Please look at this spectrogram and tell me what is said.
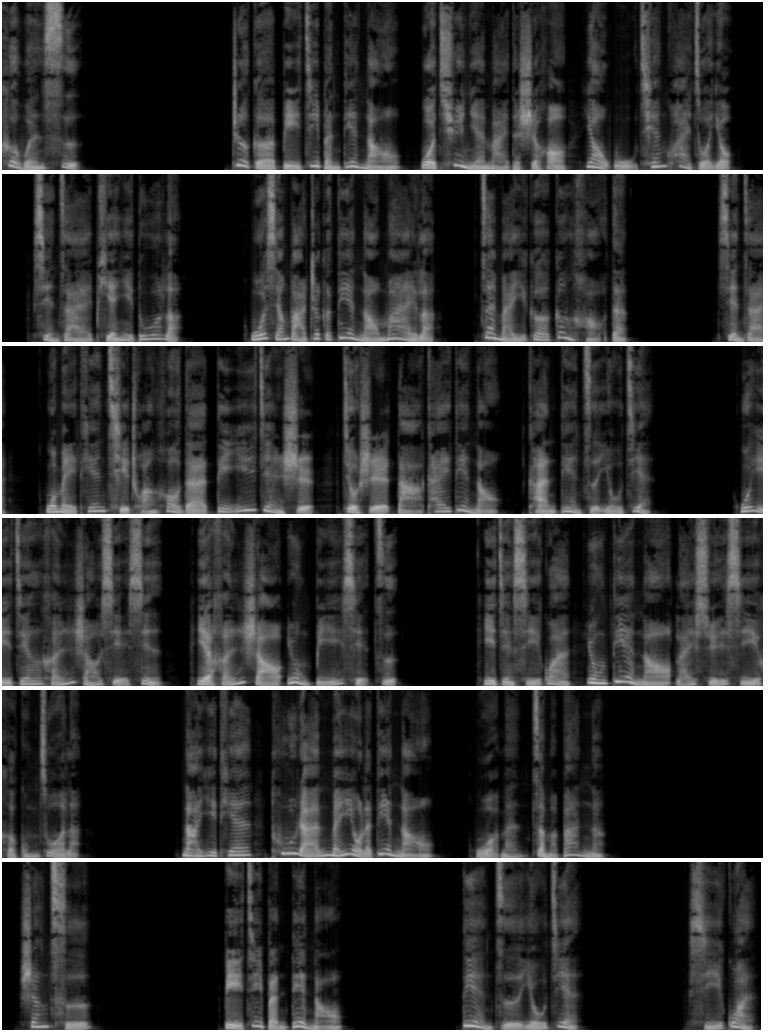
课文四。这个笔记本电脑，我去年买的时候要五千块左右，现在便宜多了。我想把这个电脑卖了，再买一个更好的。现在我每天起床后的第一件事就是打开电脑看电子邮件。我已经很少写信，也很少用笔写字，已经习惯用电脑来学习和工作了。哪一天突然没有了电脑，我们怎么办呢？生词：笔记本电脑、电子邮件、习惯。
